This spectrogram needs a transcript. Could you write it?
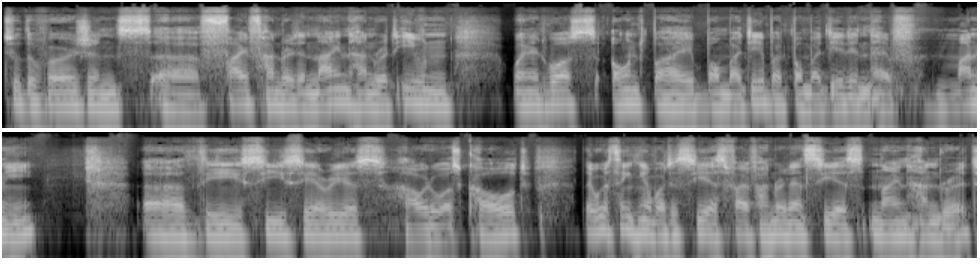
to the versions uh, 500 and 900. Even when it was owned by Bombardier, but Bombardier didn't have money. Uh, the C series, how it was called, they were thinking about the CS 500 and CS 900,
